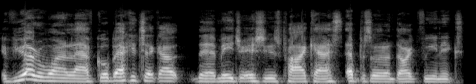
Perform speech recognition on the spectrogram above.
if you ever want to laugh, go back and check out the Major Issues podcast episode on Dark Phoenix.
